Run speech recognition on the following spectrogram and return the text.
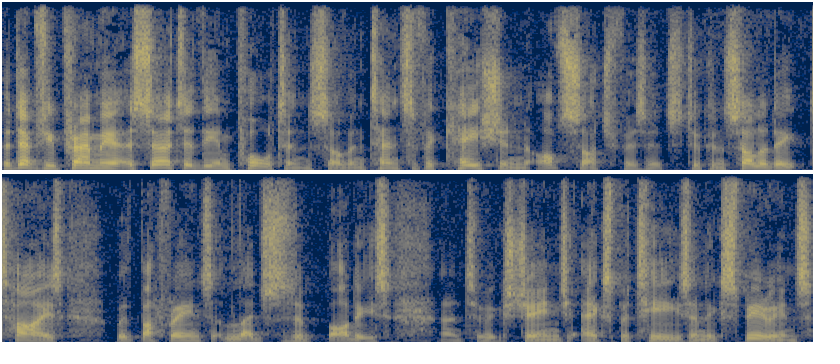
The Deputy Premier asserted the importance of intensification of such visits to consolidate ties with Bahrain's legislative bodies and to exchange expertise and experience,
